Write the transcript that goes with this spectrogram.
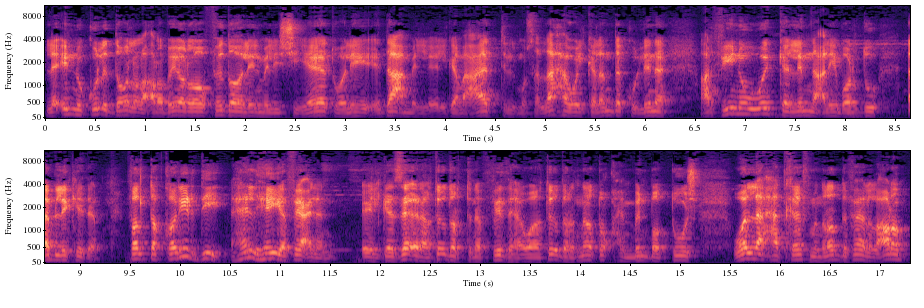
لأنه كل الدول العربية رافضة للميليشيات ولدعم الجماعات المسلحة والكلام ده كلنا عارفينه واتكلمنا عليه برضو قبل كده. فالتقارير دي هل هي فعلا الجزائر هتقدر تنفذها وهتقدر إنها تقحم بن بطوش ولا هتخاف من رد فعل العرب؟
